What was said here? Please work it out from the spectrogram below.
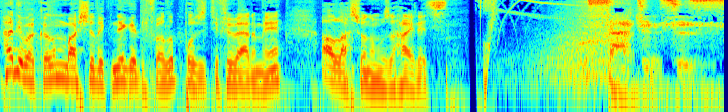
Hadi bakalım başladık negatifi alıp pozitifi vermeye. Allah sonumuzu hayretsin. Sertünsüz.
